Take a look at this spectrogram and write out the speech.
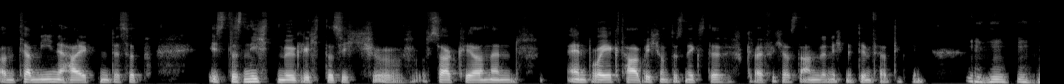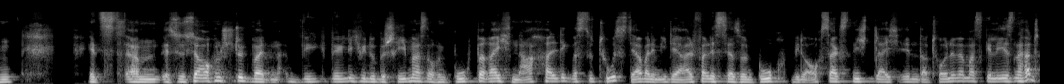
an Termine halten. Deshalb ist das nicht möglich, dass ich äh, sage, ja, nein, ein Projekt habe ich und das nächste greife ich erst an, wenn ich mit dem fertig bin. Mhm, mhm. Jetzt, ähm, es ist ja auch ein Stück weit, wie, wirklich, wie du beschrieben hast, auch im Buchbereich nachhaltig, was du tust, ja, weil im Idealfall ist ja so ein Buch, wie du auch sagst, nicht gleich in der Tonne, wenn man es gelesen hat,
